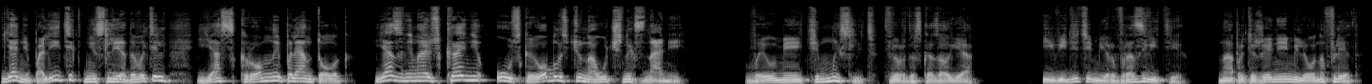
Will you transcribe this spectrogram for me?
«Я не политик, не следователь, я скромный палеонтолог. Я занимаюсь крайне узкой областью научных знаний». «Вы умеете мыслить», — твердо сказал я, — «и видите мир в развитии, на протяжении миллионов лет.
